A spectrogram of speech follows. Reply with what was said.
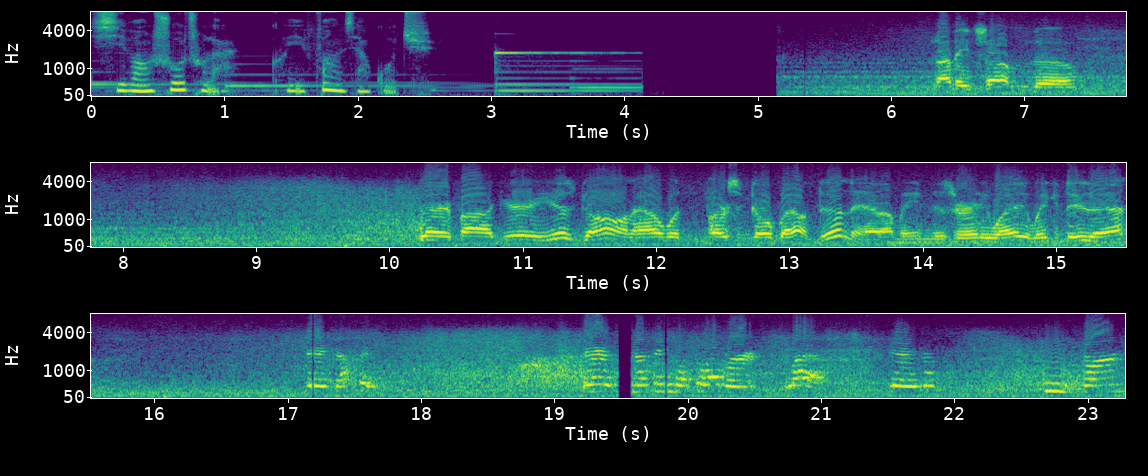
希望说出来可以放下过去。I need something to verify Gary is gone. How would a person go about doing that? I mean, is there any way that we can do that? There's nothing. There's nothing whatsoever left. There's a He was burned,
